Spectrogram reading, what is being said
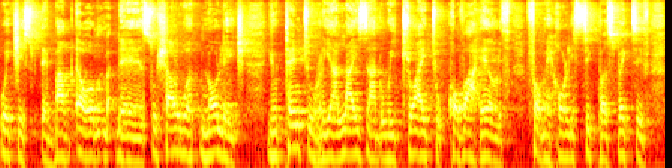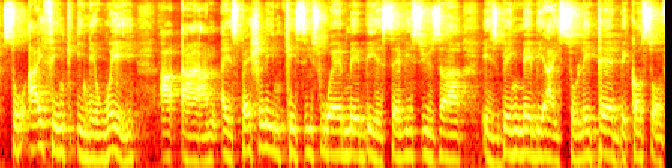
which is the back, um, the social work knowledge, you tend to realize that we try to cover health from a holistic perspective. So I think, in a way, uh, and especially in cases where maybe a service user is being maybe isolated because of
